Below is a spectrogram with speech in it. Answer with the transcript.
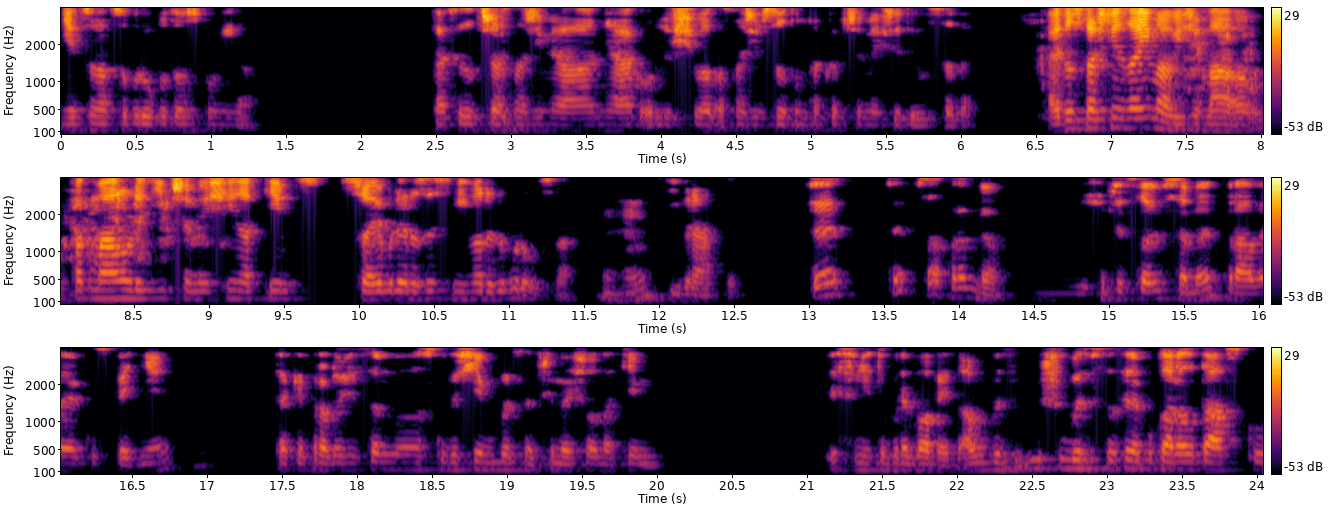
něco, na co budou potom vzpomínat. Tak se to třeba snažím já nějak odlišovat a snažím se o tom takhle přemýšlet i u sebe. A je to strašně zajímavé, že má, fakt málo lidí přemýšlí nad tím, co je bude rozesmívat do budoucna mm-hmm. v té práci. To je, to je psá pravda. Když si představím sebe právě jako zpětně, tak je pravda, že jsem skutečně vůbec nepřemýšlel nad tím, jestli mě to bude bavit. A vůbec, už vůbec jsem si nepokládal otázku,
